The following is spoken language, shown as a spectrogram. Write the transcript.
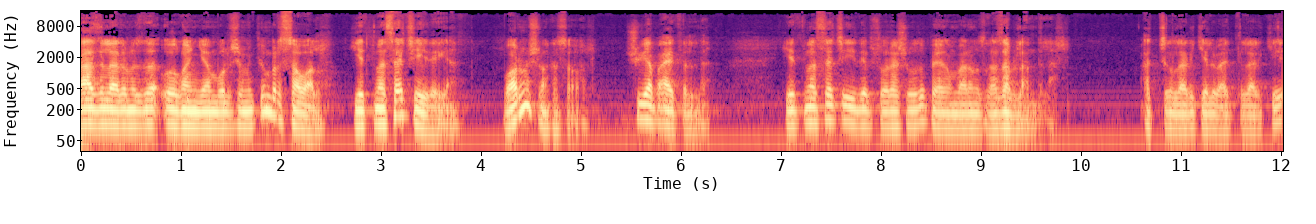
ba'zilarimizda o'rgangan bo'lishi mumkin bir savol. Yetmasa-chi degan. Bormi shunaqa savol? Shu gap aytildi. Yetmasa-chi deb so'rashuvdi, payg'ambarimiz g'azablandilar. Achchiqlari kelib aytdilarki,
